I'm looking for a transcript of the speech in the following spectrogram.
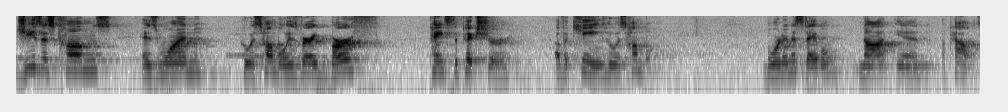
Jesus comes as one who is humble. His very birth paints the picture of a king who is humble, born in a stable, not in a palace.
